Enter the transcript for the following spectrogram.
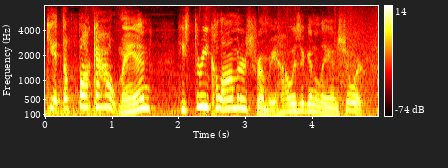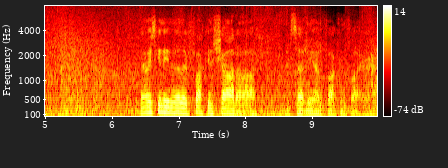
Get the fuck out, man! He's three kilometers from me. How is it gonna land short? Now he's gonna get another fucking shot off and set me on fucking fire.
